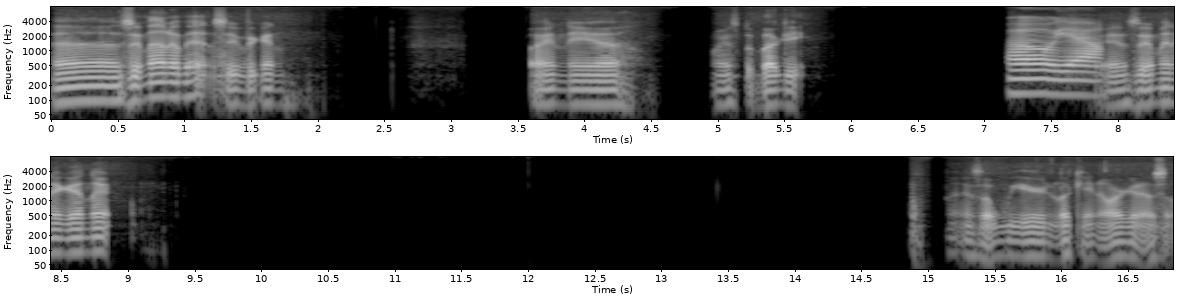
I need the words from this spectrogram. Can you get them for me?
Uh, zoom out a bit, see if we can find the, uh, where's the buggy? Oh, yeah. Yeah, zoom in again there. There's a weird looking organism.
